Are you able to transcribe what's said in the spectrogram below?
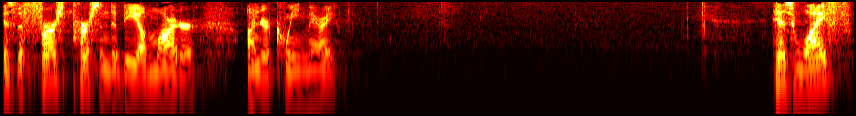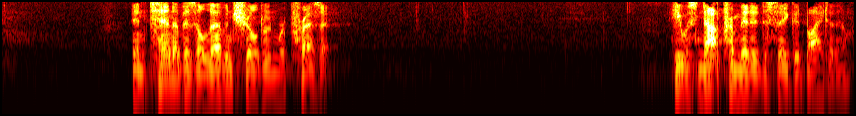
is the first person to be a martyr under Queen Mary. His wife and 10 of his 11 children were present. He was not permitted to say goodbye to them.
